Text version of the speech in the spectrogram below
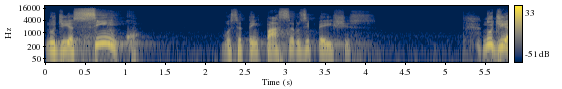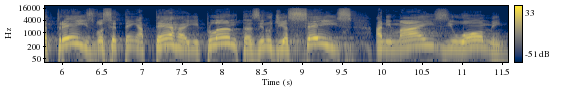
No dia 5, você tem pássaros e peixes. No dia 3, você tem a terra e plantas, e no dia 6, animais e o homem,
